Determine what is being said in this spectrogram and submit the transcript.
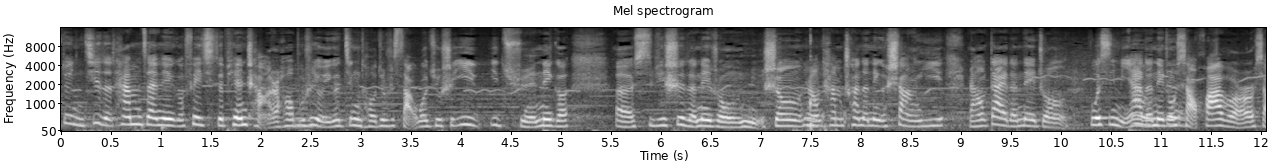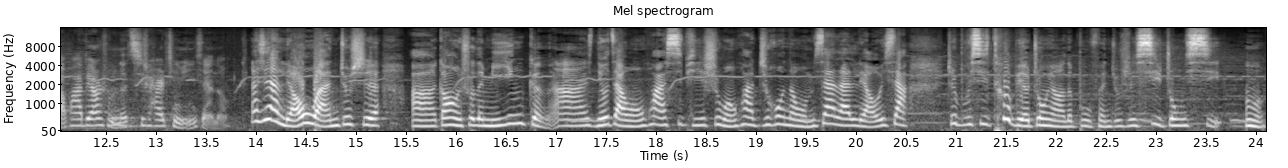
对，你记得他们在那个废弃的片场，然后不是有一个镜头就是扫过去是一一群那个，呃，嬉皮士的那种女生，然后她们穿的那个上衣，然后戴的那种波西米亚的那种小花纹、小花边什么的，其实还是挺明显的。那现在聊完就是啊，刚刚我说的迷因梗啊、牛仔文化、嬉皮士文化之后呢，我们现在来。聊一下这部戏特别重要的部分，就是戏中戏。嗯，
